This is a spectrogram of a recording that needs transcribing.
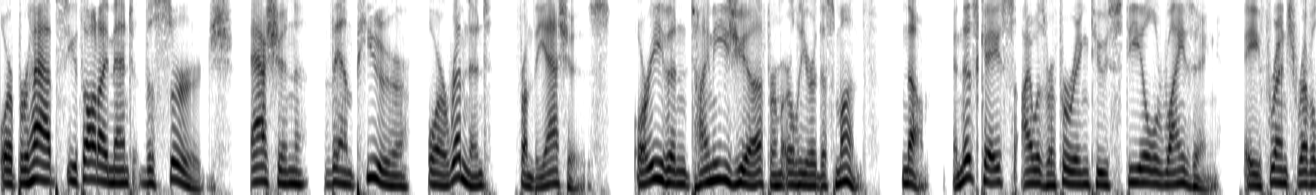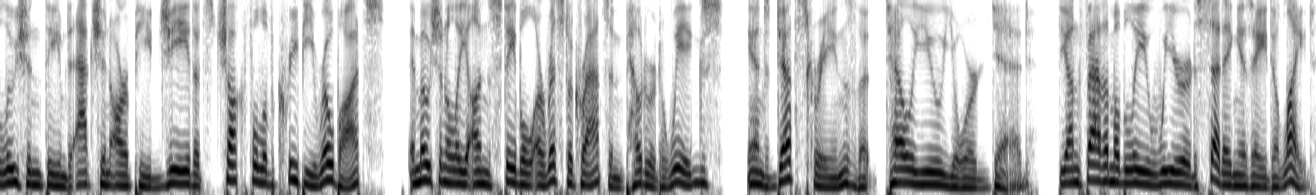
Or perhaps you thought I meant The Surge, Ashen, Vampyr, or Remnant from the Ashes, or even Thymesia from earlier this month. No, in this case, I was referring to Steelrising, a French Revolution themed action RPG that's chock full of creepy robots, emotionally unstable aristocrats in powdered wigs, and death screens that tell you you're dead. The unfathomably weird setting is a delight,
